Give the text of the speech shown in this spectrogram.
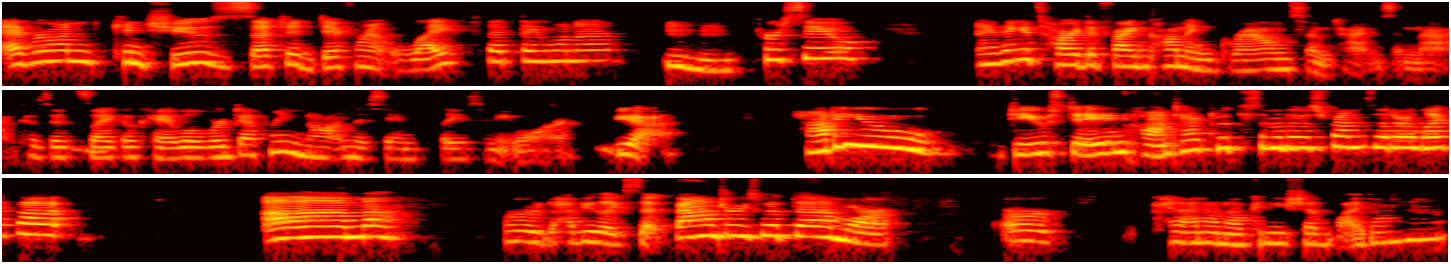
everyone can choose such a different life that they want to Mm-hmm. pursue. I think it's hard to find common ground sometimes in that because it's like, okay, well, we're definitely not in the same place anymore. Yeah. How do you do you stay in contact with some of those friends that are like that? Um, Or have you like set boundaries with them or or I don't know, can you shed light on that?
